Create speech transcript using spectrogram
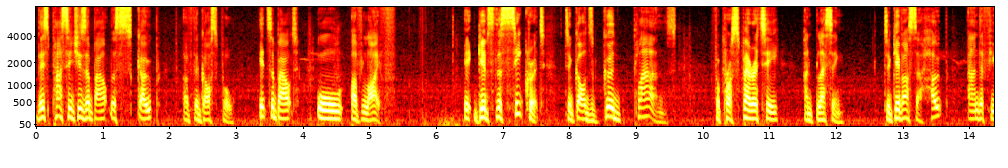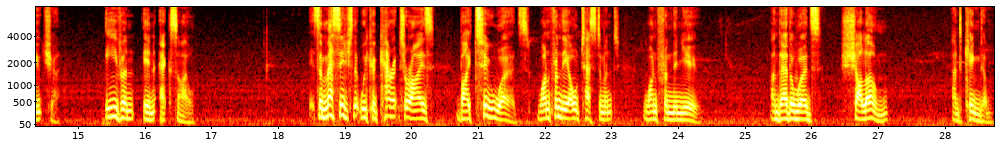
this passage is about the scope of the gospel it's about all of life. It gives the secret to God's good plans for prosperity and blessing, to give us a hope and a future, even in exile. It's a message that we could characterize by two words, one from the Old Testament, one from the New. And they're the words shalom and kingdom.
